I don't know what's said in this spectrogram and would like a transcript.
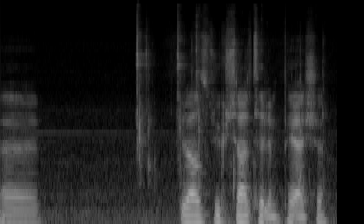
Ee, biraz yükseltelim pH'ı.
